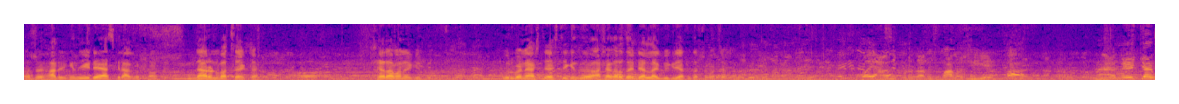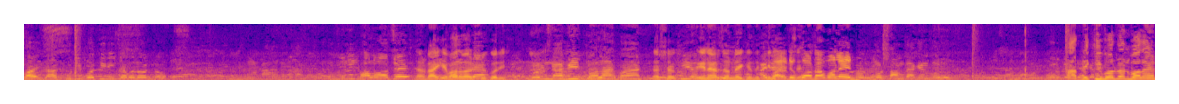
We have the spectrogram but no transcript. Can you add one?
দর্শক হাটের কিন্তু এটাই আজকের আকর্ষণ। দারুণ বাচ্চা একটা। সেরা মানের কিন্তু। কুরবানি আসতে আসতে কিন্তু আশা করা যায় দেড় লাখ বিক্রি আছে দর্শক বাচ্চা ইয়ে? ভাইকে ভালোভাবে শুরু করি গরুর নাভি তলা বাট দর্শক এনার জন্যই কিন্তু। কথা বলেন। আপনি কি বলবেন বলেন?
